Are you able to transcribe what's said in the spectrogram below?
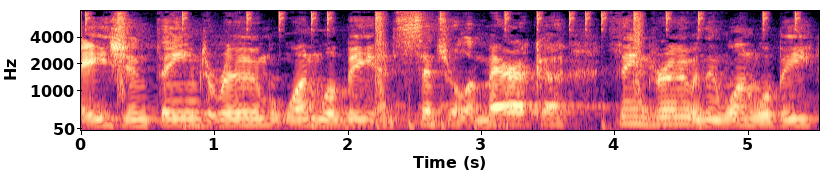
Asian themed room, one will be a Central America themed room, and then one will be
